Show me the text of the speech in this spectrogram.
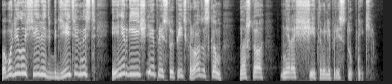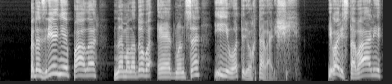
побудил усилить бдительность и энергичнее приступить к розыскам, на что не рассчитывали преступники. Подозрение пало на молодого Эдмонса и его трех товарищей. Его арестовали,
